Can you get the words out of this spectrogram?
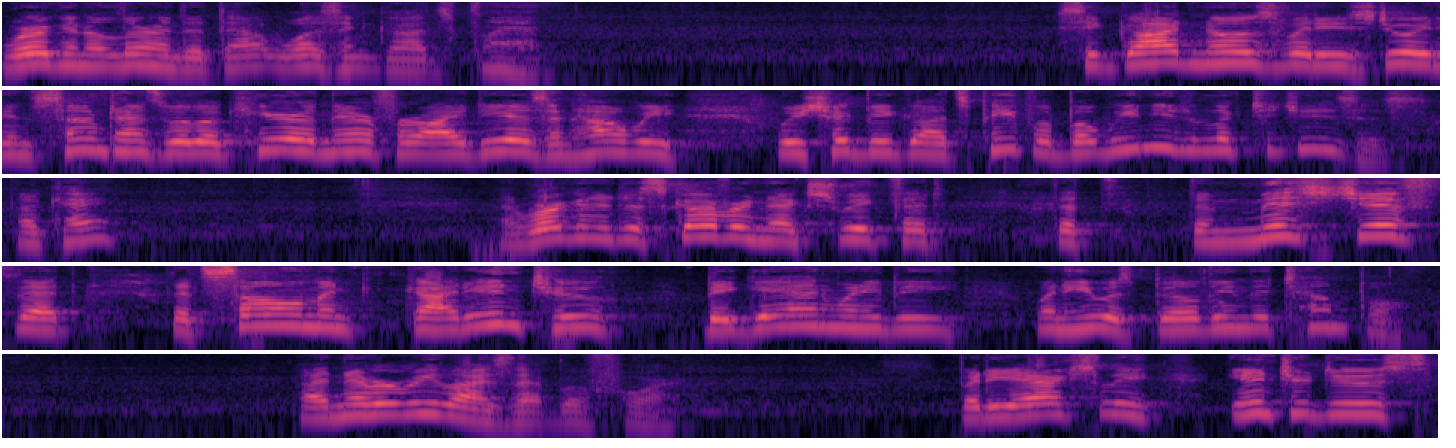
we're going to learn that that wasn't God's plan. See, God knows what He's doing, and sometimes we look here and there for ideas and how we, we should be God's people, but we need to look to Jesus, okay? And we're going to discover next week that, that the mischief that, that Solomon got into began when he, be, when he was building the temple. I never realized that before. But he actually introduced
